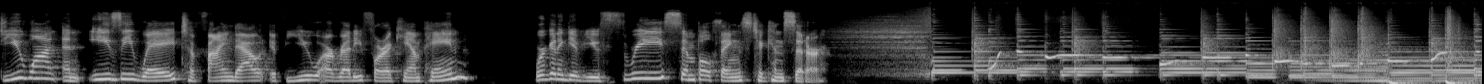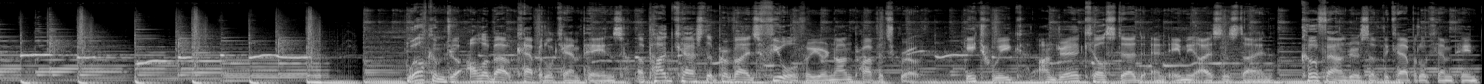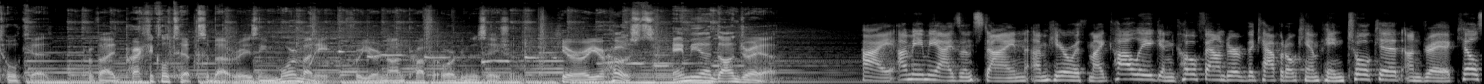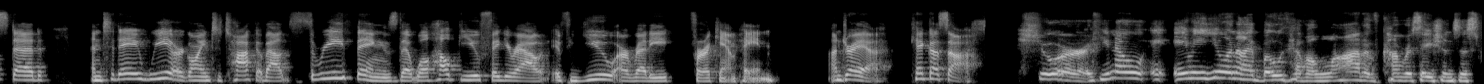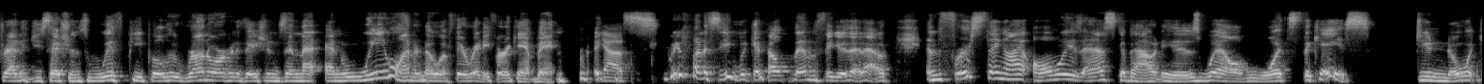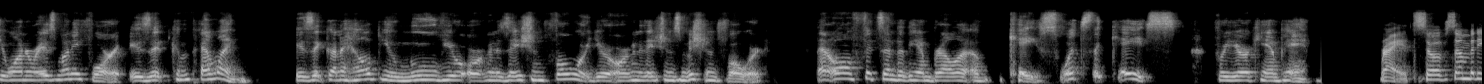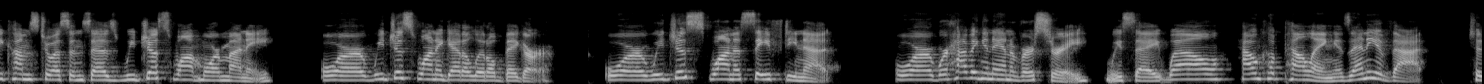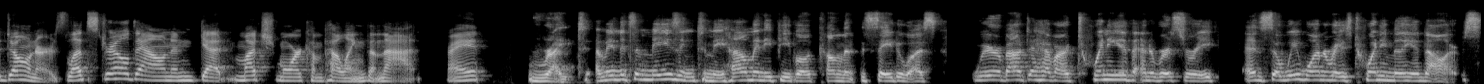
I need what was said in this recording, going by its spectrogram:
Do you want an easy way to find out if you are ready for a campaign? We're going to give you three simple things to consider. Welcome to All About Capital Campaigns, a podcast that provides fuel for your nonprofit's growth. Each week, Andrea Kihlstedt and Amy Eisenstein, co founders of the Capital Campaign Toolkit, provide practical tips about raising more money for your nonprofit organization. Here are your hosts, Amy and Andrea. Hi, I'm Amy Eisenstein. I'm here with my colleague and co founder of the Capital Campaign Toolkit, Andrea Kihlstedt. And today we are going to talk about three things that will help you figure out if you are ready for a campaign. Andrea, kick us off. Sure. You know, Amy, you and I both have a lot of conversations and strategy sessions with people who run organizations and that and we want to know if they're ready for a campaign. Right? Yes. We want to see if we can help them figure that out. And the first thing I always ask about is, well, what's the case? Do you know what you want to raise money for? Is it compelling? Is it going to help you move your organization forward, your organization's mission forward? That all fits under the umbrella of case. What's the case for your campaign? Right. So if somebody comes to us and says, we just want more money, or we just want to get a little bigger, or we just want a safety net, or we're having an anniversary, we say, well, how compelling is any of that to donors? Let's drill down and get much more compelling than that. Right. Right. I mean, it's amazing to me how many people come and say to us, we're about to have our 20th anniversary. And so we want to raise $20 million.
